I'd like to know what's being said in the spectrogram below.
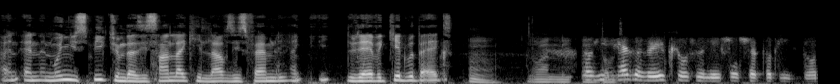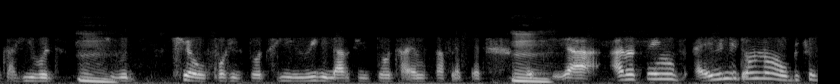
and, and, and when you speak to him, does he sound like he loves his family? Like, Do they have a kid with the ex? Mm. One So he daughter. has a very close relationship with his daughter. He would Mm. he would kill for his daughter. He really loves his daughter and stuff like that. Mm. But yeah, other things I really don't know because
